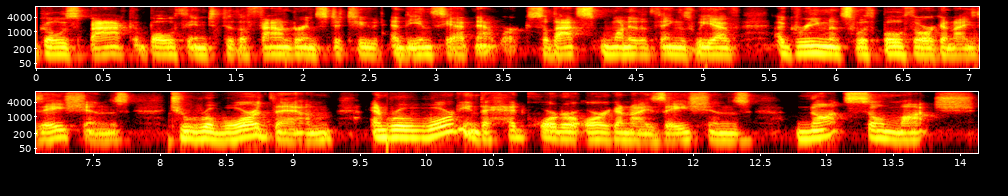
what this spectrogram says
goes back both into the founder institute and the INSEAD network. So that's one of the things we have agreements with both organizations to reward them. And rewarding the headquarter organizations not so much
